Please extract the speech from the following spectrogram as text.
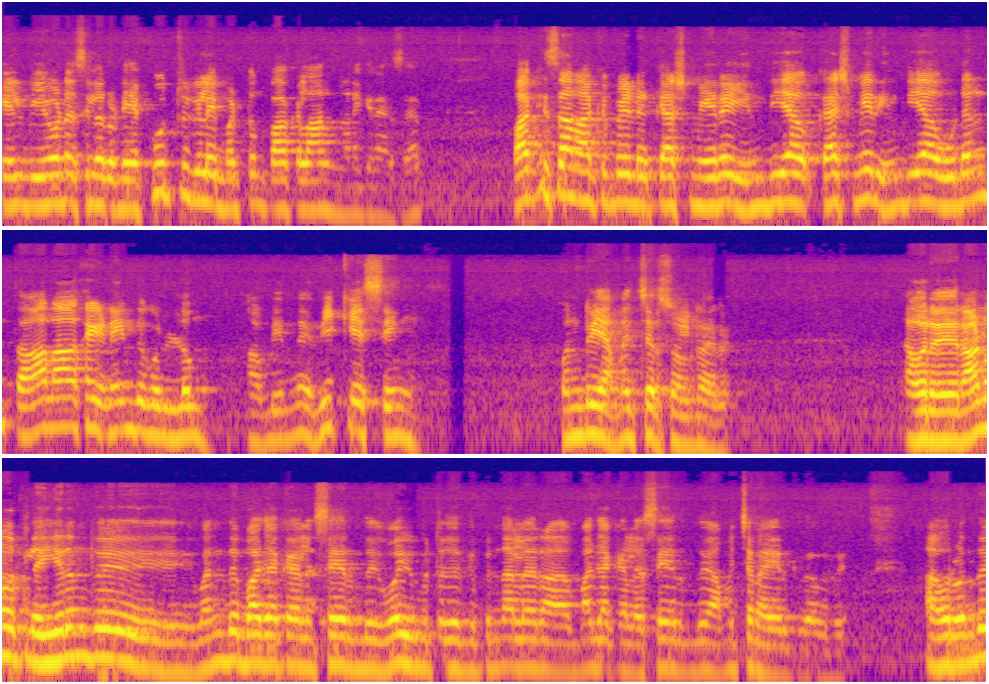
கேள்வியோட சிலருடைய கூற்றுகளை மட்டும் பார்க்கலாம்னு நினைக்கிறேன் சார். பாகிஸ்தான் ஆக்குபைடு காஷ்மீரை இந்தியா காஷ்மீர் இந்தியாவுடன் தானாக இணைந்து கொள்ளும் அப்படின்னு வி கே சிங் ஒன்றிய அமைச்சர் சொல்றாரு. அவர் ராணுவத்துல இருந்து வந்து பாஜகல சேர்ந்து ஓய்வு பெற்றதற்கு பின்னால பாஜகல சேர்ந்து அமைச்சராக இருக்கிறவர் அவர் வந்து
